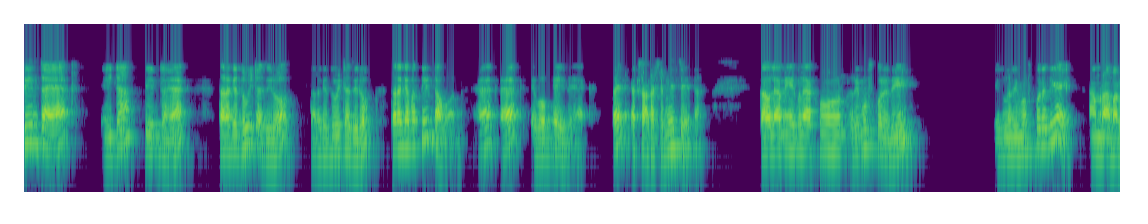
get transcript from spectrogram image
তিনটা এক, এইটা তিনটা এক, তার আগে দুইটা জিরো তার আগে দুইটা জিরো তার আগে আবার তিনটা ওয়ান এক এক এবং এই যে এক রাইট একশো আঠাশের নিচে এটা। তাহলে আমি এগুলো এখন রিমুভ করে দিই। এগুলো রিমুভ করে দিয়ে আমরা আবার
